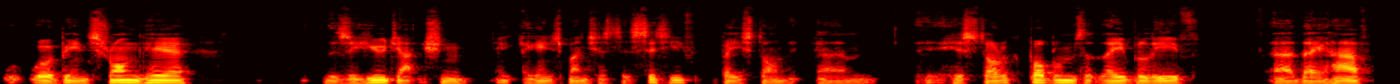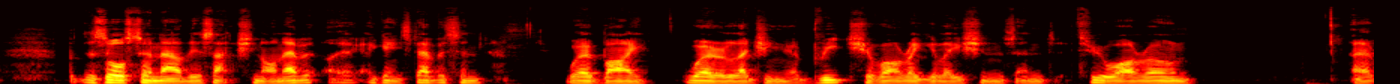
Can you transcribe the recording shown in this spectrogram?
we're being strong here. There's a huge action against Manchester City based on um, historic problems that they believe uh, they have, but there's also now this action on Ever- against Everton, whereby we're alleging a breach of our regulations and through our own uh,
